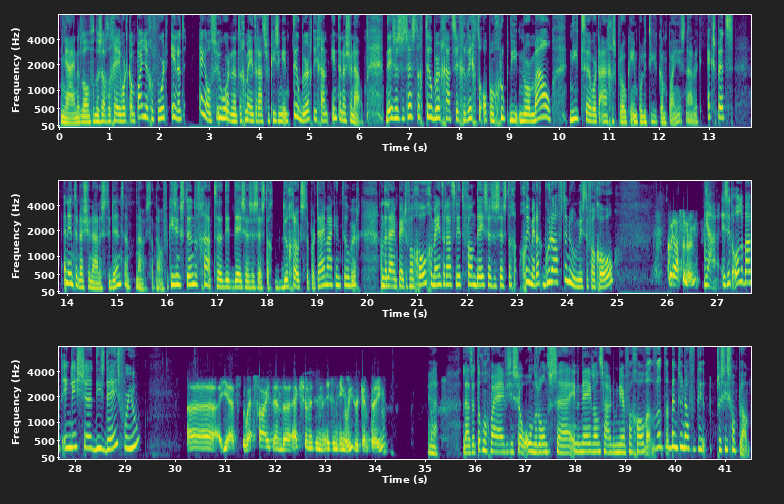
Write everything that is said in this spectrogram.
Ja, in het land van de zachte G wordt campagne gevoerd in het Engels. U hoorde het, de gemeenteraadsverkiezingen in Tilburg, die gaan internationaal. D66 Tilburg gaat zich richten op een groep die normaal niet eh, wordt aangesproken in politieke campagnes, namelijk expats en internationale studenten. Nou, is dat nou een verkiezingsstunt of gaat eh, dit D66 de grootste partij maken in Tilburg? Aan de lijn Peter van Gool, gemeenteraadslid van D66. Goedemiddag, good afternoon, Mr. van Gool. Good afternoon. Ja, is it all about English eh, these days for you? Uh, yes, the website and the action is in, is in English, the campaign. Ja. Laten we toch nog maar eventjes zo onder ons eh, in het Nederlands houden, meneer Van Gool. Wat, wat, bent u nou pre- precies van plan?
